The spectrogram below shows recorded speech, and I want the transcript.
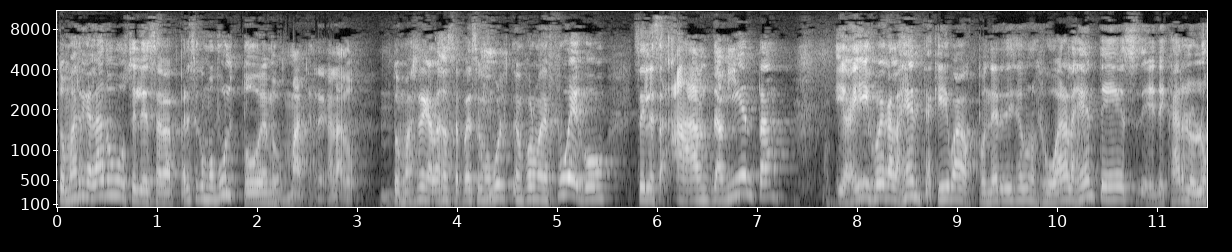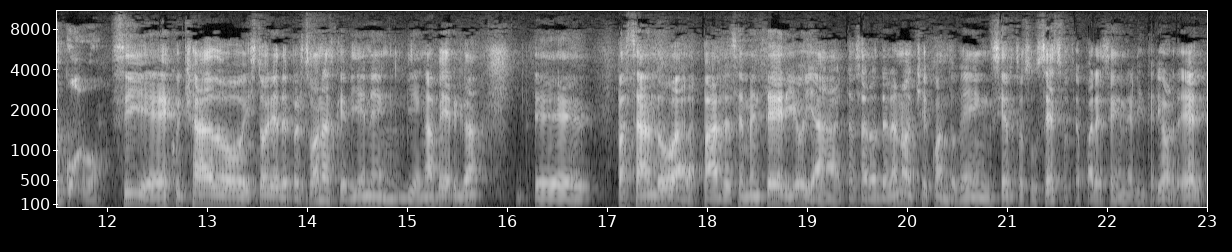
Tomás Regalado, se les aparece como bulto, en, Tomás Regalado. Ujú. Tomás Regalado se aparece como bulto en forma de fuego, se les a- avienta, y ahí juega la gente, aquí va a poner, dice uno, jugar a la gente es eh, dejarlo loco. Sí, he escuchado historias de personas que vienen bien a verga, eh, pasando a la par del cementerio y a altas horas de la noche cuando ven ciertos sucesos que aparecen en el interior de él.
